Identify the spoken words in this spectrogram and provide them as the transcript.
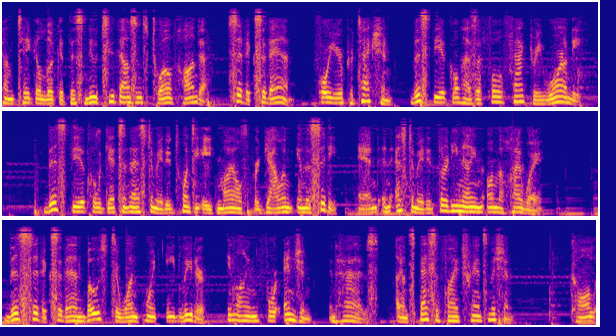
Come take a look at this new 2012 Honda Civic Sedan. For your protection, this vehicle has a full factory warranty. This vehicle gets an estimated 28 miles per gallon in the city, and an estimated 39 on the highway. This Civic sedan boasts a 1.8-liter, inline-four engine, and has an unspecified transmission. Call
